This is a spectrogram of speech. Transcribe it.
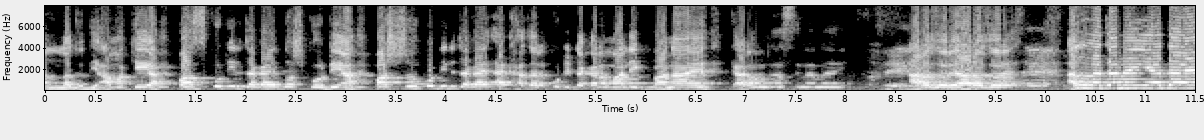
আল্লাহ যদি আমাকে পাঁচ কোটির জায়গায় দশ কোটি পাঁচশো কোটির জায়গায় এক হাজার কোটি টাকার মালিক বানায় কারণ আছে না নাই? আরও জোরে আরও জোরে। আল্লাহ জানাইয়া দেয়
